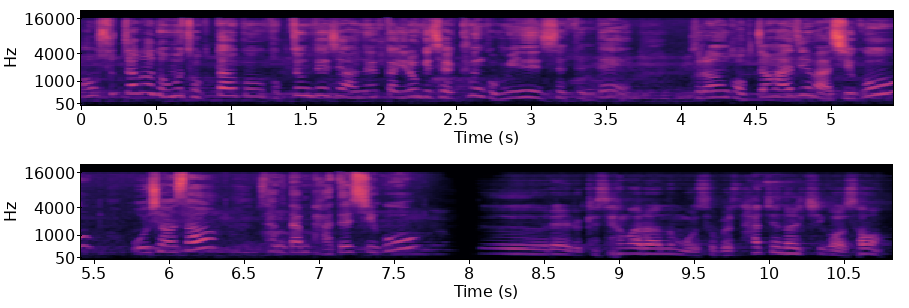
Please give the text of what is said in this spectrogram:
어, 숫자가 너무 적다고 걱정되지 않을까 이런 게 제일 큰 고민이 있을 텐데 그런 걱정하지 마시고 오셔서 상담 받으시고 들의 이렇게 생활하는 모습을 사진을 찍어서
